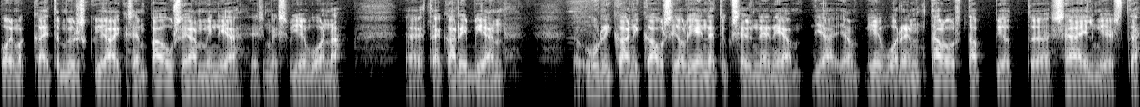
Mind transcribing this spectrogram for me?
voimakkaita myrskyjä aikaisempaa useammin ja esimerkiksi viime vuonna tämä Karibian hurrikaanikausi oli ennätyksellinen ja, ja, ja viime vuoden taloustappiot sääilmiöistä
